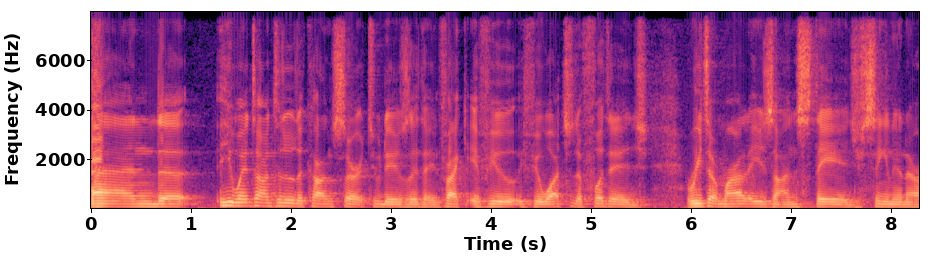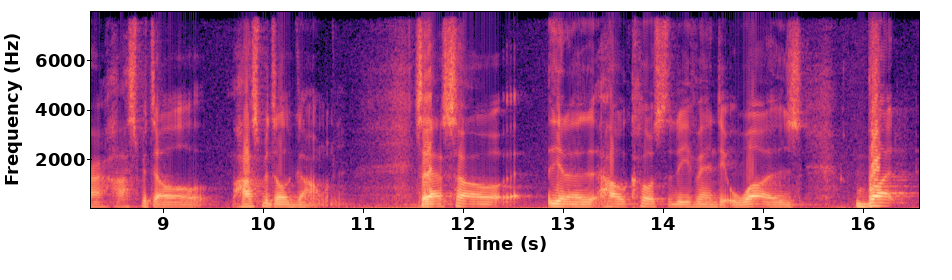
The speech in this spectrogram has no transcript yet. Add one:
And uh, he went on to do the concert two days later. In fact, if you if you watch the footage, Rita Marley is on stage singing in her hospital hospital gown. So that's how you know how close to the event it was. But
